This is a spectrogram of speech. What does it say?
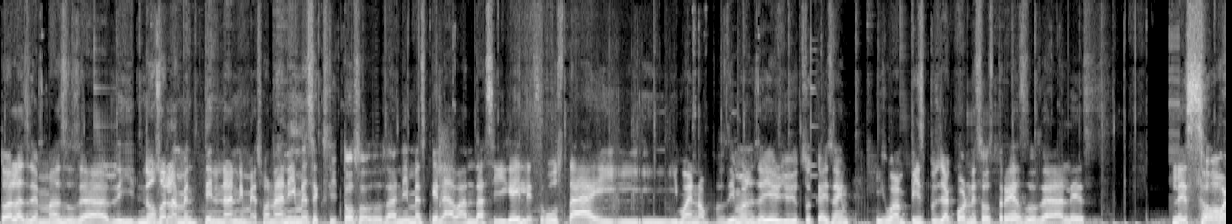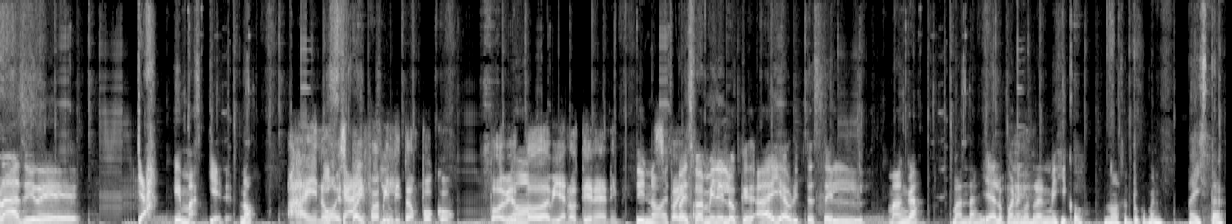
Todas las demás, o sea, y no solamente tienen animes, son animes exitosos, o sea, animes que la banda sigue y les gusta. Y, y- y- y bueno, pues Demon Slayer, Jujutsu Kaisen y One Piece, pues ya con esos tres, o sea, les, les sobra así de ya, ¿qué más quieres, no? Ay, no, Spy. Family tampoco. Todavía, No. todavía no tiene anime. Sí, no, Spy Spice Family, lo que hay ahorita es el manga, banda, ya lo pueden encontrar en México, no se preocupen, ahí está.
